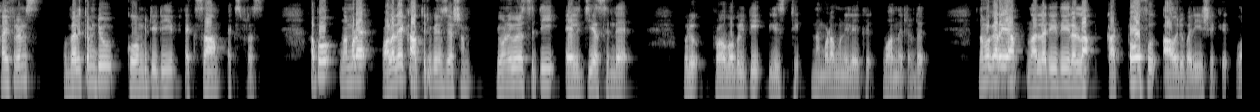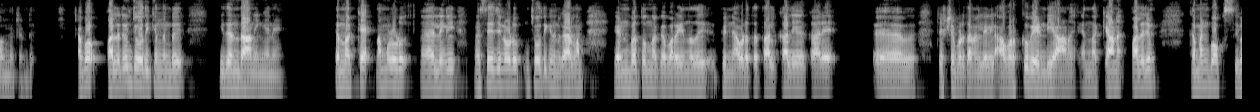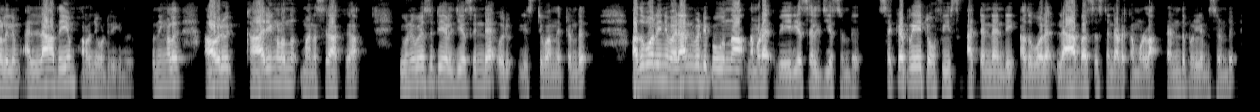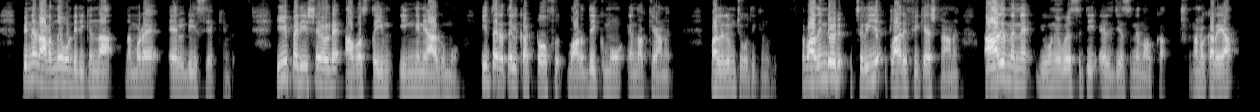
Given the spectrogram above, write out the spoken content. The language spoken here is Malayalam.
Hi friends welcome to competitive exam express അപ്പോൾ നമ്മുടെ വളരെ കാത്തിരിപ്പിന് ശേഷം യൂണിവേഴ്സിറ്റി എൽ ജി എസിന്റെ ഒരു പ്രോബബിലിറ്റി ലിസ്റ്റ് നമ്മുടെ മുന്നിലേക്ക് വന്നിട്ടുണ്ട്. നമുക്കറിയാം നല്ല രീതിയിലുള്ള കട്ട് ഓഫ് ആ ഒരു പരീക്ഷയ്ക്ക് വന്നിട്ടുണ്ട്. അപ്പോൾ പലരും ചോദിക്കുന്നുണ്ട് ഇതെന്താണ് ഇങ്ങനെ? എന്നൊക്കെ നമ്മളോട് അല്ലെങ്കിൽ മെസ്സേജിനോട് ചോദിക്കുന്നുണ്ട്. കാരണം എൺപത്തൊന്നൊക്കെ പറയുന്നത് പിന്നെ അവിടുത്തെ താൽക്കാലികക്കാരെ രക്ഷപ്പെടുത്താൻ അല്ലെങ്കിൽ അവർക്ക് വേണ്ടിയാണ് എന്നൊക്കെയാണ് പലരും കമന്റ് ബോക്സുകളിലും അല്ലാതെയും പറഞ്ഞുകൊണ്ടിരിക്കുന്നത്. അപ്പൊ നിങ്ങൾ ആ ഒരു കാര്യങ്ങളൊന്ന് മനസ്സിലാക്കുക. യൂണിവേഴ്സിറ്റി എൽ ജി എസിന്റെ ഒരു ലിസ്റ്റ് വന്നിട്ടുണ്ട്. അതുപോലെ ഇനി വരാൻ വേണ്ടി പോകുന്ന നമ്മുടെ വേരിയസ് എൽ ജി എസ് ഉണ്ട്. സെക്രട്ടേറിയറ്റ് ഓഫീസ് അറ്റൻഡന്റ് അതുപോലെ ലാബ് അസിസ്റ്റന്റ് അടക്കമുള്ള ടെൻത്ത് പ്രിലിംസ് ഉണ്ട്. പിന്നെ നടന്നുകൊണ്ടിരിക്കുന്ന നമ്മുടെ എൽ ഡി സി ഒക്കെ ഉണ്ട്. ഈ പരീക്ഷകളുടെ അവസ്ഥയും ഇങ്ങനെയാകുമോ? ഈ തരത്തിൽ കട്ട് ഓഫ് വർദ്ധിക്കുമോ എന്നൊക്കെയാണ് പലരും ചോദിക്കുന്നത്. അപ്പൊ അതിന്റെ ഒരു ചെറിയ ക്ലാരിഫിക്കേഷൻ ആണ്. ആദ്യം തന്നെ യൂണിവേഴ്സിറ്റി എൽ ജി എസിനെ നോക്കാം. നമുക്കറിയാം.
